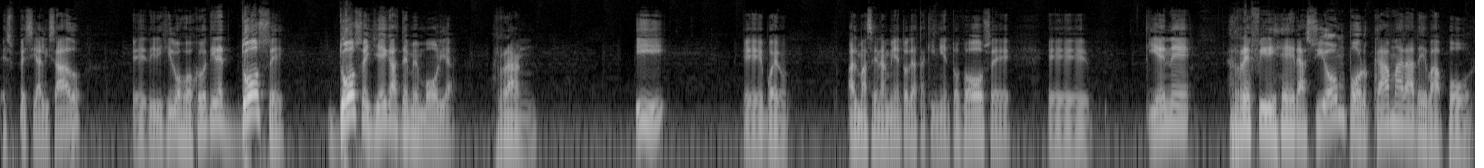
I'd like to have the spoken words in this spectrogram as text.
especializado, eh, dirigido a juegos. Creo que tiene 12, 12 GB de memoria RAM. Y, eh, bueno, almacenamiento de hasta 512. Eh, tiene refrigeración por cámara de vapor.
